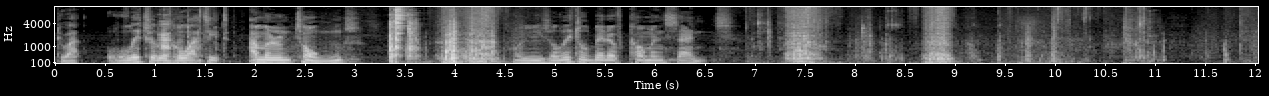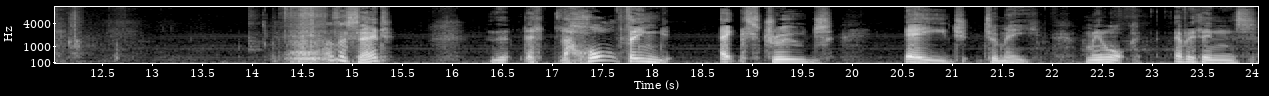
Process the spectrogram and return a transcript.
Do I literally go at it hammer and tongs? Or use a little bit of common sense? as I said, the, the, the whole thing extrudes age to me. I mean, look, everything's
